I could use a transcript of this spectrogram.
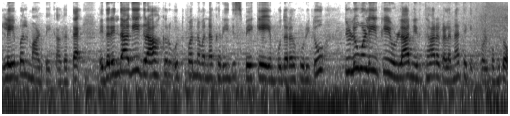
ಲೇಬಲ್ ಮಾಡಬೇಕಾಗತ್ತೆ. ಇದರಿಂದಾಗಿ ಗ್ರಾಹಕರು ಉತ್ಪನ್ನವನ್ನ ಖರೀದಿಸಬೇಕೆ ಎಂಬುದರ ಕುರಿತು ತಿಳುವಳಿಕೆಯುಳ್ಳ ನಿರ್ಧಾರಗಳನ್ನು ತೆಗೆದುಕೊಳ್ಳಬಹುದು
